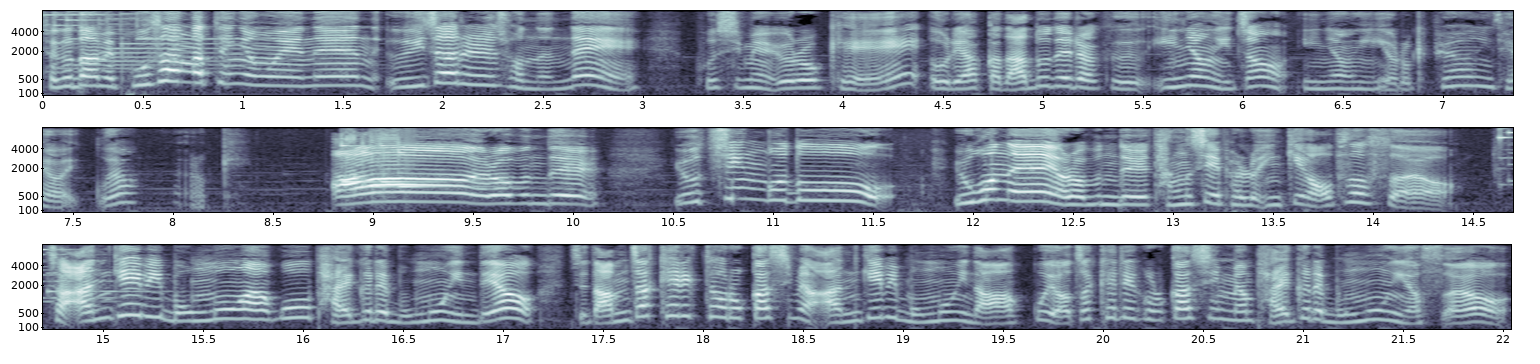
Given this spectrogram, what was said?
자, 그 다음에 보상 같은 경우에는 의자를 줬는데, 보시면 이렇게 우리 아까 나도 데려 그 인형이죠? 인형이 이렇게 표현이 되어 있고요. 이렇게. 아, 여러분들. 요 친구도, 요거는 여러분들 당시에 별로 인기가 없었어요. 자, 안개비 몽몽하고 발그레 몽몽인데요. 이제 남자 캐릭터로 까시면 안개비 몽몽이 나왔고, 여자 캐릭터로 까시면 발그레 몽몽이었어요.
